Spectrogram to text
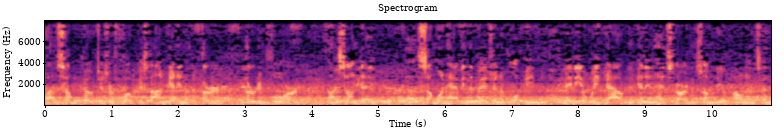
while some coaches are focused on getting a third, third and four on Sunday, uh, someone having the vision of looking maybe a week out and getting a head start on some of the opponents and,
